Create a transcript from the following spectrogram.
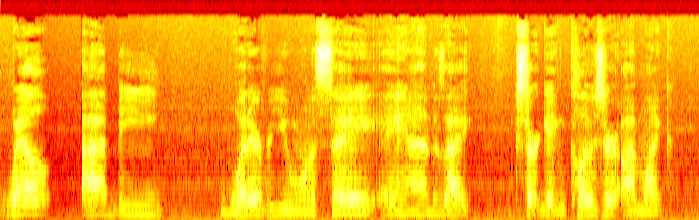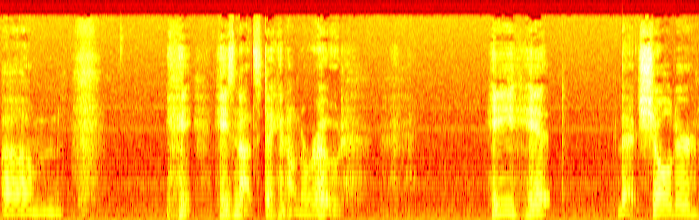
Well, I'd be whatever you want to say, and as I start getting closer, I'm like, um, he, he's not staying on the road. He hit that shoulder,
